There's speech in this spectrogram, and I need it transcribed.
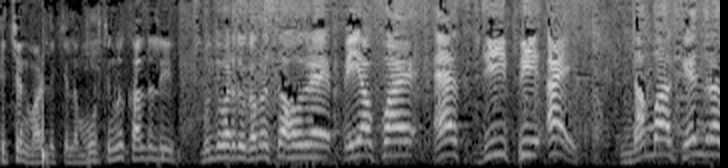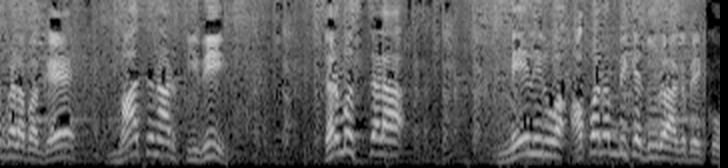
ಹೆಚ್ಚೇನು ಮಾಡಲಿಕ್ಕಿಲ್ಲ. ಮೂರು ತಿಂಗಳ ಕಾಲದಲ್ಲಿ ಮುಂದುವರೆದು ಗಮನಿಸ್ತಾ ಹೋದ್ರೆ ಪಿಎಫ್ಐ ಎಸ್ಡಿಪಿಐ ನಮ್ಮ ಕೇಂದ್ರಗಳ ಬಗ್ಗೆ ಮಾತನಾಡ್ತೀವಿ. ಧರ್ಮಸ್ಥಳ ಮೇಲಿರುವ ಅಪನಂಬಿಕೆ ದೂರ ಆಗಬೇಕು.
